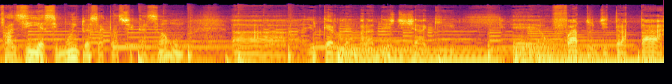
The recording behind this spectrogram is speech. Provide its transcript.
fazia-se muito essa classificação. Ah, eu quero lembrar desde já que é, o fato de tratar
